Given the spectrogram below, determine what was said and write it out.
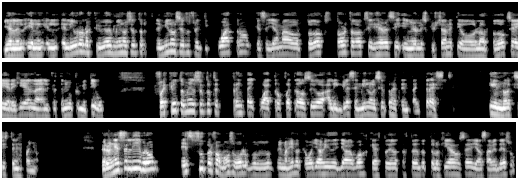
y el, el, el, libro lo escribió en, 1934, que se llama Orthodox, Orthodoxy Heresy in Early Christianity, o la ortodoxia y herejía en, el cristianismo primitivo. Fue escrito en 1934, fue traducido al inglés en 1973 y no existe en español. Pero en ese libro es súper famoso, me imagino que vos ya, ya vos que has estudiado, teología, José, ya sabes de eso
